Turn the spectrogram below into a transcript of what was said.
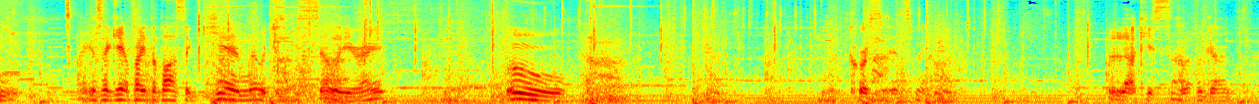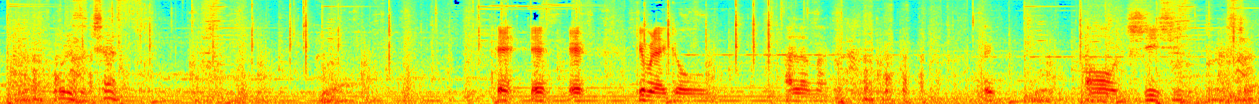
Ooh. I guess I can't fight the boss again. That would just be silly, right? Ooh. Of course it hits me. Lucky son of a gun. What is a chest? Heh heh heh. Give me that gold. I love my gold. Oh, jeez, she's a bastard.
